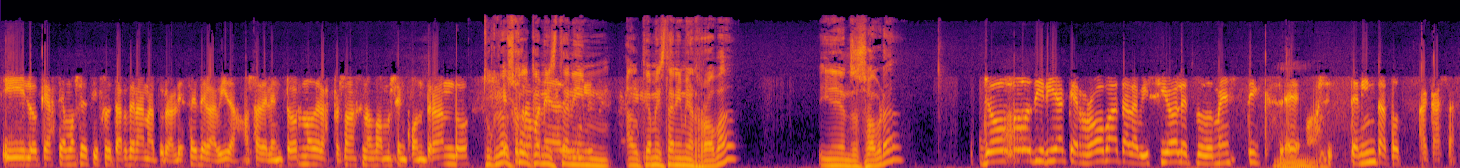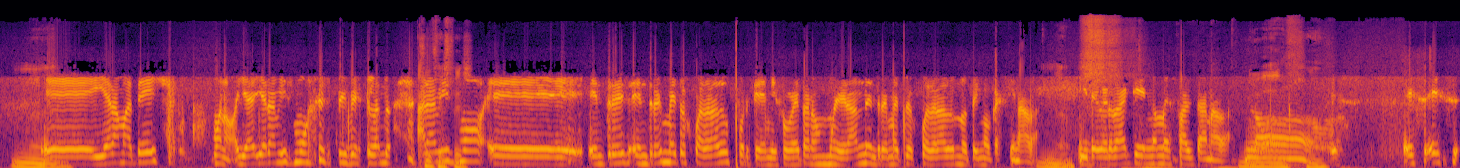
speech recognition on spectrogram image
y lo que hacemos es disfrutar de la naturaleza y de la vida, o sea, del entorno, de las personas que nos vamos encontrando. Tu creus Es que el que, més de tenim, vivir. el que més tenim és roba? I ens sobra? Jo diria que roba, televisió, electrodomèstics, eh, o sigui, tenim de tot a casa. Mm. Eh, y ahora mateix, bueno, y, y ahora mismo estoy mezclando, ahora sí, sí. mismo eh, en, tres, en tres metros cuadrados, porque mi furgoneta no es muy grande, en tres metros cuadrados no tengo casi nada. No. Y de verdad que no me falta nada. No. Es, es, es,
